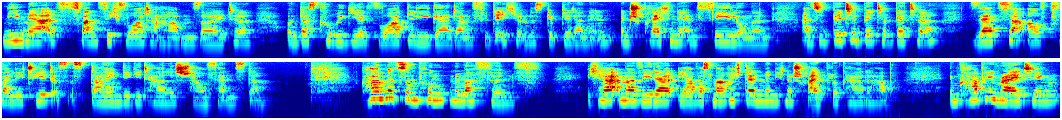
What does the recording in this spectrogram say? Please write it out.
nie mehr als 20 Worte haben sollte. Und das korrigiert Wortliga dann für dich und es gibt dir dann entsprechende Empfehlungen. Also bitte, bitte, bitte setze auf Qualität. Es ist dein digitales Schaufenster. Kommen wir zum Punkt Nummer 5. Ich höre immer wieder, ja, was mache ich denn, wenn ich eine Schreibblockade habe? Im Copywriting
